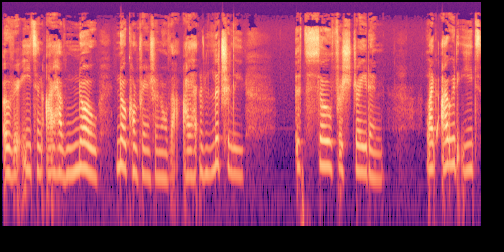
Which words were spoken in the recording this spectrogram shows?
overeaten. I have no no comprehension of that. I literally it's so frustrating. like I would eat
